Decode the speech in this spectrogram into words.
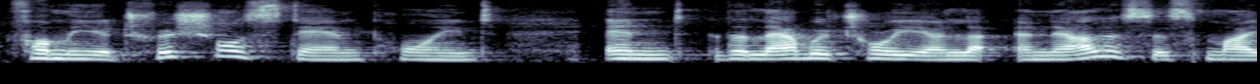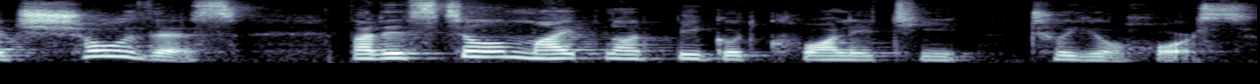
from a nutritional standpoint, and the laboratory analysis might show this, but it still might not be good quality to your horse.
